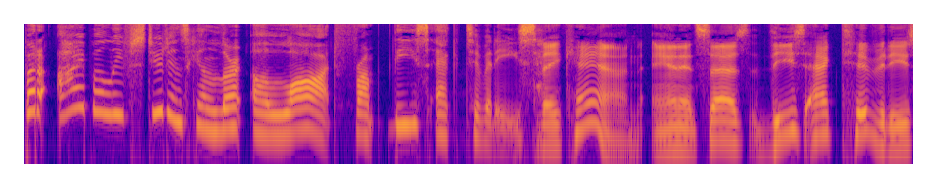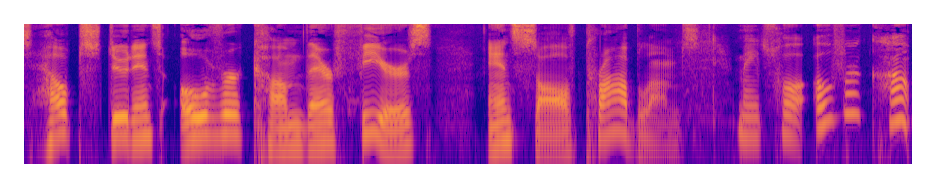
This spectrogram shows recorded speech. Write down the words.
But I believe students can learn a lot from these activities. They can. And it says these activities help students overcome their fears and solve problems. 没错，overcome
